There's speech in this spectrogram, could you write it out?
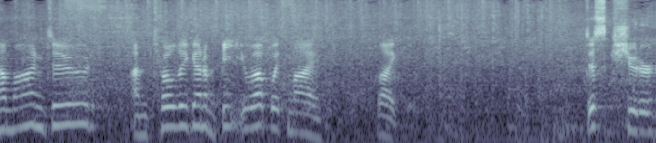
Come on, dude. I'm totally gonna beat you up with my, like, disc shooter.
